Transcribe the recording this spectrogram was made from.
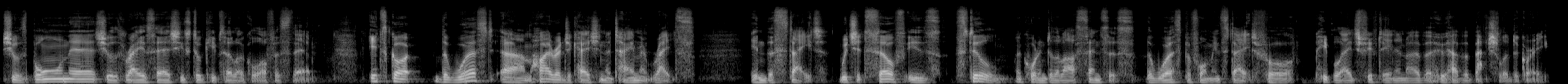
she was born there, she was raised there, she still keeps her local office there. It's got the worst um, higher education attainment rates in the state, which itself is still, according to the last census, the worst performing state for people aged 15 and over who have a bachelor degree.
